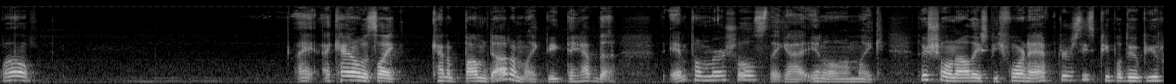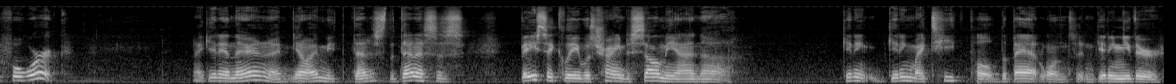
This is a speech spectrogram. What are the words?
Well, I, I kind of was like kind of bummed out. I'm like, they, they have the, the infomercials. They got, you know, I'm like, they're showing all these before and afters. These people do beautiful work. And I get in there and I, you know, I meet the dentist. The dentist is basically was trying to sell me on uh, getting getting my teeth pulled, the bad ones, and getting either,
